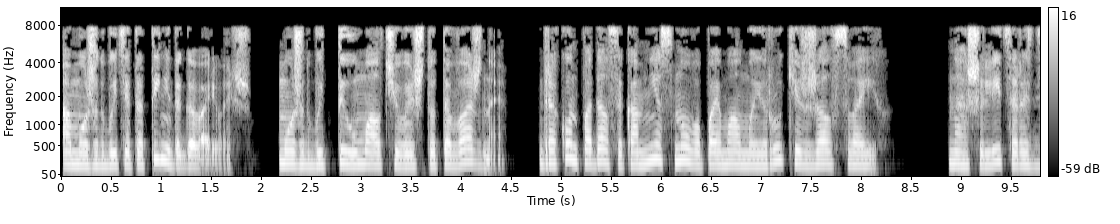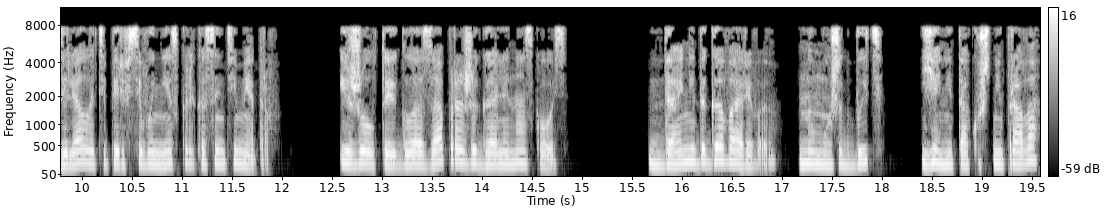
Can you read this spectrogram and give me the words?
А может быть, это ты не договариваешь? Может быть, ты умалчиваешь что-то важное? Дракон подался ко мне, снова поймал мои руки, сжал в своих. Наши лица разделяло теперь всего несколько сантиметров и желтые глаза прожигали насквозь. Да, не договариваю, но, может быть, я не так уж не права.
